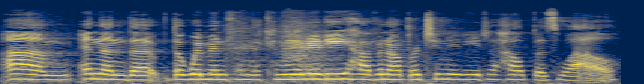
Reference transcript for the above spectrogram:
Um, and then the, the women from the community have an opportunity to help as well.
